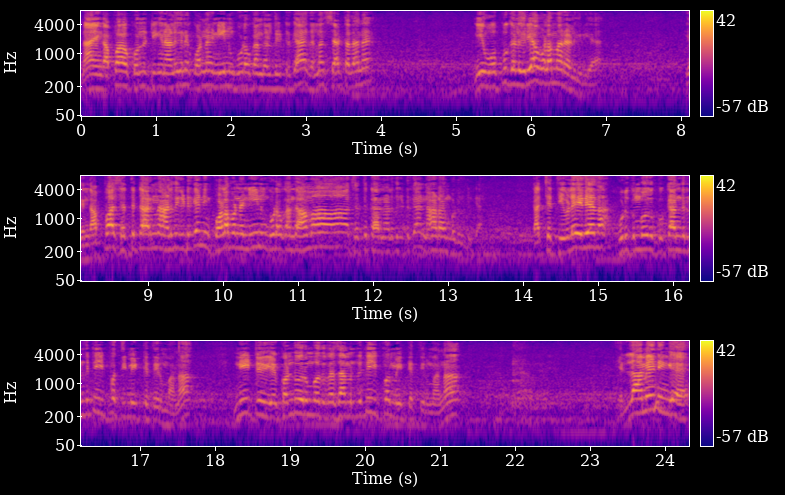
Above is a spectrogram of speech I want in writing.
நான் எங்க அப்பாவை கொண்டுட்டீங்கன்னு அழுகுனே கொன்ன நீனும் கூட உட்காந்து அழுதுகிட்டு இருக்க? இதெல்லாம் சேட்டை தானே? நீ ஒப்பு கழுகிறியா உளமாற அழுகிறியா? எங்க அப்பா செத்துட்டாருன்னு அழுதுகிட்டு இருக்க நீ கொலை பண்ண நீனும் கூட உட்காந்து ஆமா செத்துட்டாருன்னு அழுதுகிட்டு இருக்க? நாடகம் போட்டுக்கிட்டு இருக்க? கச்சத்தீவுல இதே தான் கொடுக்கும்போது உட்கார்ந்து இருந்துட்டு இப்ப தி- மீட்க தீர்மானம். நீட்டு கொண்டு வரும்போது பேசாம இருந்துட்டு இப்ப மீட்க தீர்மானம். எல்லாமே நீங்க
